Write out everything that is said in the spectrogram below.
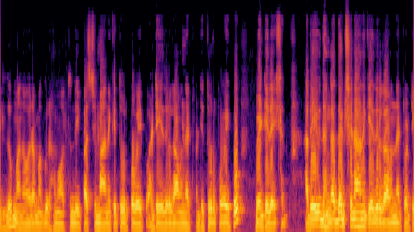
ఇల్లు మనోరమ గృహం అవుతుంది. పశ్చిమానికి తూర్పు వైపు అంటే ఎదురుగా ఉన్నటువంటి తూర్పు వైపు వెంటిలేషన్. అదేవిధంగా దక్షిణానికి ఎదురుగా ఉన్నటువంటి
